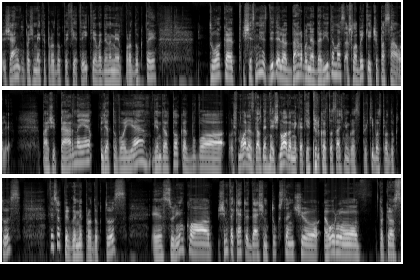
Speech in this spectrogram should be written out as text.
ženklų pažymėti produktai, fietrai tie vadinami produktai tuo, kad iš esmės didelio darbo nedarydamas aš labai keičiu pasaulį. Pavyzdžiui, pernai Lietuvoje vien dėl to, kad buvo žmonės, gal net nežinodami, kad jie pirko tos sąžiningos prekybos produktus, tiesiog pirkdami produktus, e, surinko 140 tūkstančių eurų tokios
